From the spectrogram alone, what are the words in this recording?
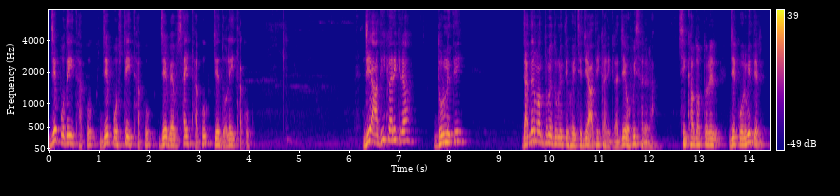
যে পদেই থাকুক, যে পোস্টেই থাকুক, যে ব্যবসায়ী থাকুক, যে দলেই থাকুক। যে আধিকারিকরা দুর্নীতি, যাদের মাধ্যমে দুর্নীতি হয়েছে, যে আধিকারিকরা, যে অফিসারেরা, শিক্ষা দপ্তরের যে কর্মীদের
